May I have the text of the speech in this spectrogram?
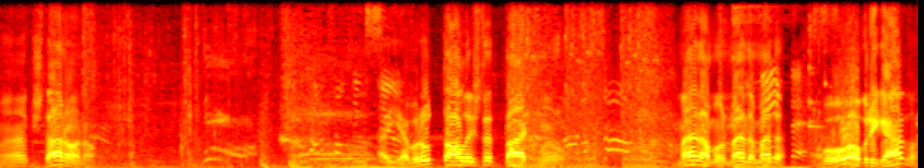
Ah, gostaram ou não? Aí é brutal este ataque, meu. Manda, amor, manda, manda. Boa, obrigado.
